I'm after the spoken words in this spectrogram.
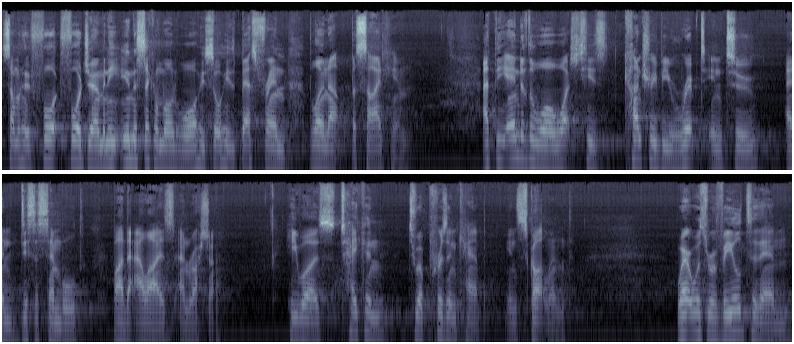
someone who fought for Germany in the Second World War, who saw his best friend blown up beside him, at the end of the war, watched his country be ripped in two and disassembled by the Allies and Russia. He was taken to a prison camp in Scotland where it was revealed to them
